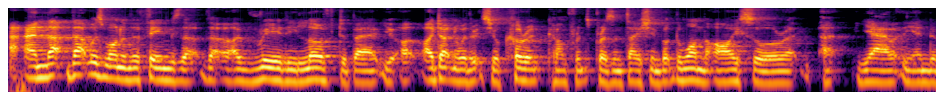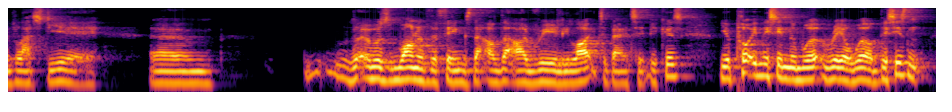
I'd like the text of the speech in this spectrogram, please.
and that that was one of the things that, that I really loved about you. I, I, don't know whether it's your current conference presentation, but the one that I saw at, at YOW at the end of last year, um, it was one of the things that I, that I really liked about it because you're putting this in the real world. This isn't,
